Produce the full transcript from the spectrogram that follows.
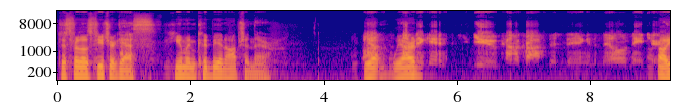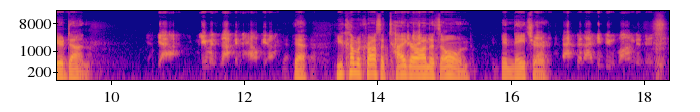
just for those future guests, human could be an option there. Are, we I'm are. thinking you come across this thing in the middle of nature. Oh, you're done. Yeah, humans not going to help you. Yeah, you come across a tiger on its own in nature. The fact that I can do long division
